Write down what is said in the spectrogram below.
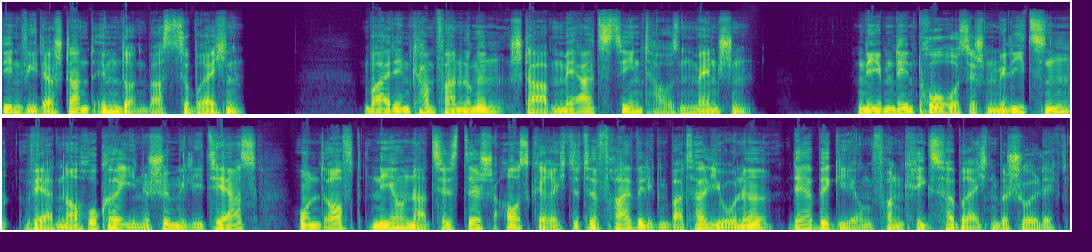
den Widerstand im Donbass zu brechen. Bei den Kampfhandlungen starben mehr als 10.000 Menschen. Neben den prorussischen Milizen werden auch ukrainische Militärs und oft neonazistisch ausgerichtete Freiwilligenbataillone der Begehung von Kriegsverbrechen beschuldigt.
